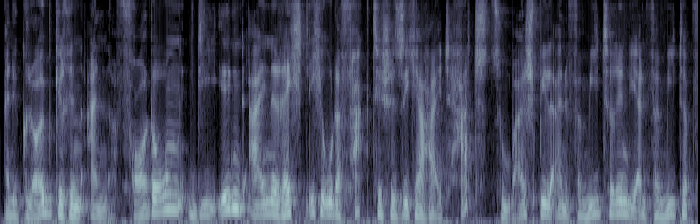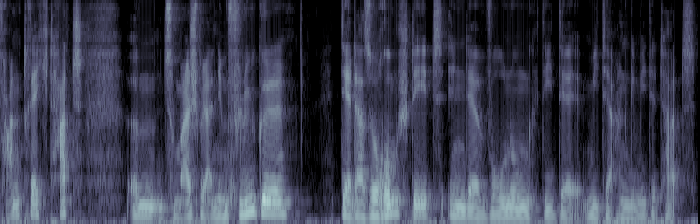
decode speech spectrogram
eine Gläubigerin einer Forderung, die irgendeine rechtliche oder faktische Sicherheit hat, zum Beispiel eine Vermieterin, die ein Vermieterpfandrecht hat, ähm, zum Beispiel an dem Flügel, der da so rumsteht in der Wohnung, die der Mieter angemietet hat.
